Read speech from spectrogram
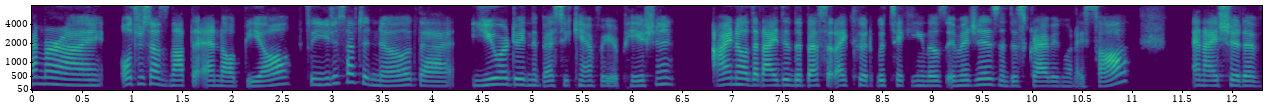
MRI. Ultrasound's not the end all be all. So you just have to know that you are doing the best you can for your patient. I know that I did the best that I could with taking those images and describing what I saw. And I should have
